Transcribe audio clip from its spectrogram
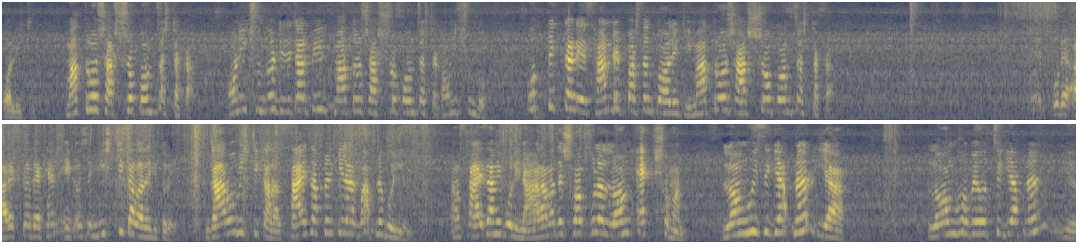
কোয়ালিটি মাত্র সাতশো পঞ্চাশ টাকা। অনেক সুন্দর ডিজিটাল প্রিন্ট মাত্র সাতশো পঞ্চাশ টাকা, অনেক সুন্দর। প্রত্যেকটা ড্রেস হান্ড্রেড পার্সেন্ট কোয়ালিটি মাত্র সাতশো পঞ্চাশ টাকা। এরপরে আরেকটা দেখেন এটা হচ্ছে মিষ্টি কালারের ভিতরে। গাঢ় মিষ্টি কালার। সাইজ আপনার কি লাগবে? আপনি বললেন। সাইজ আমি বলি না। আর আমাদের সবগুলো লং এক সমান। লং হয়েছে কি আপনার ইয়া লং হবে হচ্ছে কি আপনার ইয়ে,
